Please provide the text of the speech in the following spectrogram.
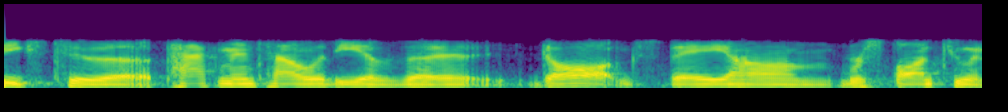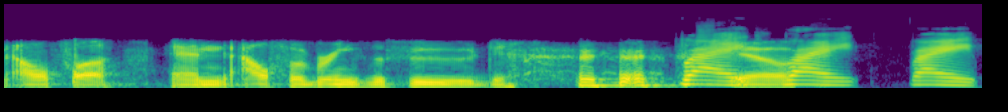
speaks to the pack mentality of the dogs. They um, respond to an alpha, and alpha brings the food. Right. You know, Right. Right.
